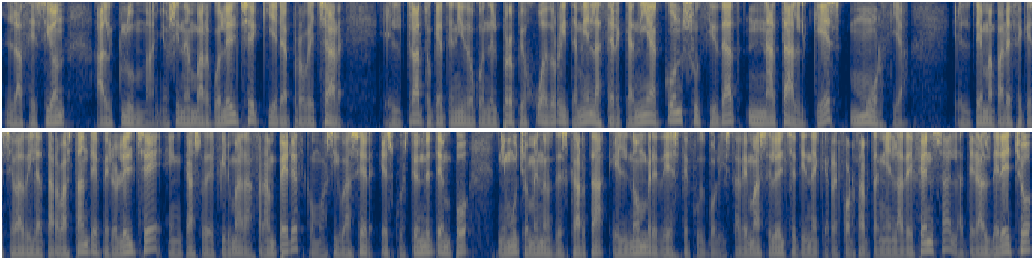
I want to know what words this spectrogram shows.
la cesión al Club Maño. Sin embargo, el Elche quiere aprovechar el trato que ha tenido con el propio jugador y también la cercanía con su ciudad natal, que es Murcia. El tema parece que se va a dilatar bastante, pero el Elche, en caso de firmar a Fran Pérez, como así va a ser, es cuestión de tiempo, ni mucho menos descarta el nombre de este futbolista. Además, el Elche tiene que reforzar también la defensa, el lateral derecho,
